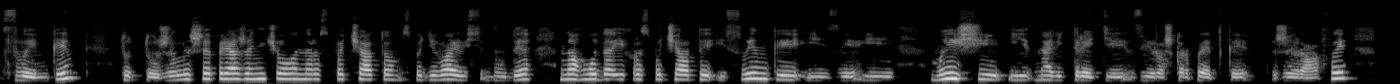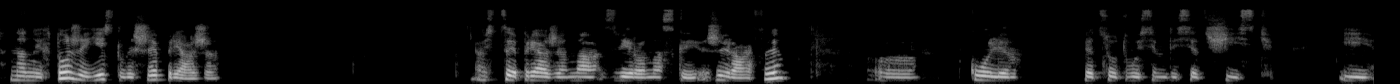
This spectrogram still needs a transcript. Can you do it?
свинки. Тут теж лише пряжа нічого не розпочато. Сподіваюсь, буде нагода їх розпочати. І свинки, і і миші, і навіть треті звірошкарпетки жирафи. На них теж є лише пряжа. Ось це пряжа на звіроноски жирафи. Е, Колір 586 і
